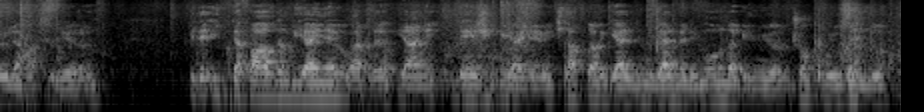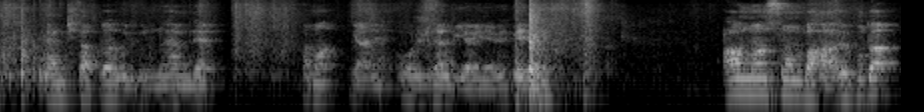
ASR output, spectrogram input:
Öyle hatırlıyorum. Bir de ilk defa aldığım bir yayın evi vardı. Yani değişik bir yayın evi. Kitapları geldi mi gelmedi mi onu da bilmiyorum. Çok uygundu. Hem kitaplar uygundu hem de ama yani orijinal bir yayın evi belli. Alman Sonbaharı. Bu da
